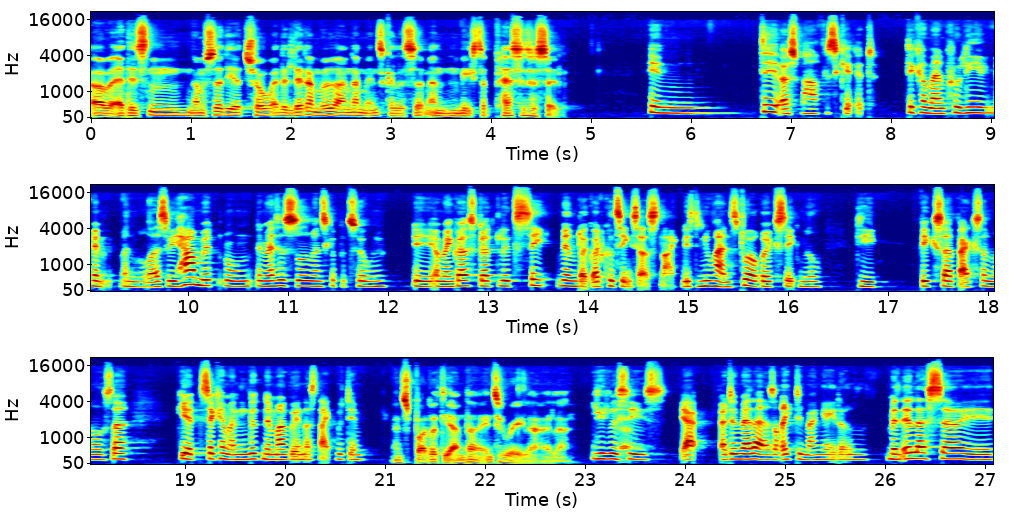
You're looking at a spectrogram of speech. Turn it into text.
Og er det sådan, når man sidder i de her tog, er det lettere at møde andre mennesker, eller sidder man mest at passe sig selv? Um, det er også meget forskelligt. Det kommer man på lige, hvem man møder. Altså, vi har mødt nogle, en masse søde mennesker på togene, øh, og man kan også godt lidt se, hvem der godt kunne tænke sig at snakke. Hvis de nu har en stor rygsæk med, de bikser og bakser med, så, giver, så kan man lidt nemmere gå ind og snakke med dem. Man spotter de andre interrailer, eller? Lige præcis, ja. ja. Og dem er der altså rigtig mange af derude. Men ellers så, øh,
